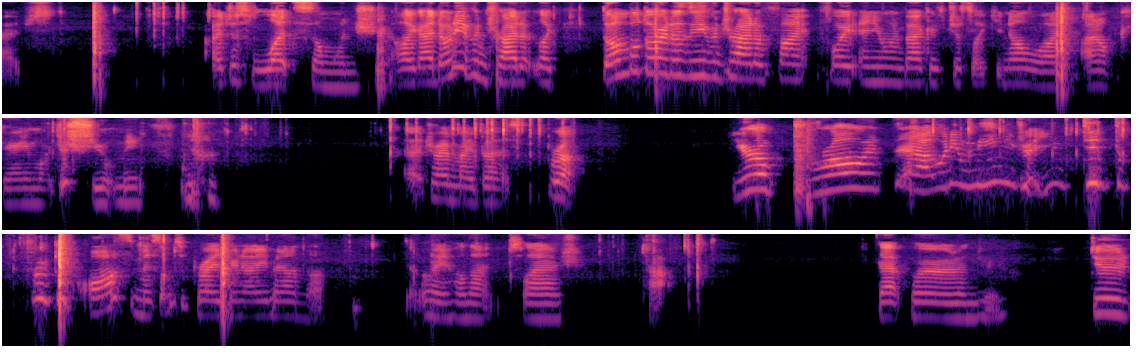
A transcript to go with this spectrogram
I just I just let someone shoot. Like I don't even try to like Dumbledore doesn't even try to fight fight anyone back. It's just like, you know what? I don't care anymore. Just shoot me. I tried my best. Bro. You're a pro at that. What do you mean you tried? You did the freaking awesomest. I'm surprised you're not even on the... Wait, hold on. Slash. Top. That part under... Dude,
